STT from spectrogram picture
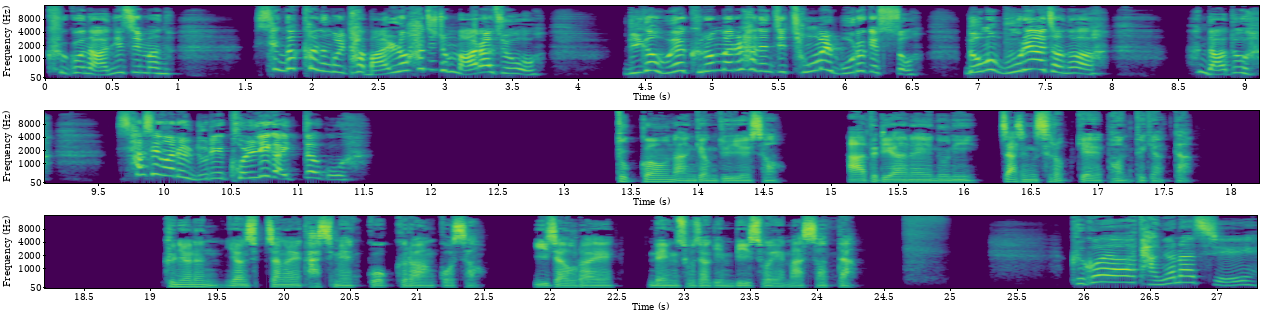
그건 아니지만 생각하는 걸 다 말로 하지 좀 말아줘. 네가 왜 그런 말을 하는지 정말 모르겠어. 너무 무례하잖아. 나도 사생활을 누릴 권리가 있다고. 두꺼운 안경 뒤에서 아드리아나의 눈이 짜증스럽게 번뜩였다. 그녀는 연습장을 가슴에 꼭 끌어안고서 이자우라의 냉소적인 미소에 맞섰다. 그거야 당연하지.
